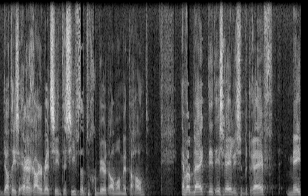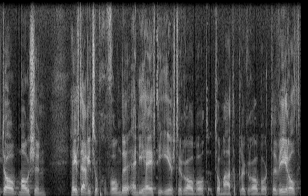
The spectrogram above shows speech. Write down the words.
dat is erg arbeidsintensief, dat gebeurt allemaal met de hand. En wat blijkt, dit Israëlische bedrijf Meto Motion heeft daar iets op gevonden en die heeft die eerste robot, tomatenplukrobot ter wereld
